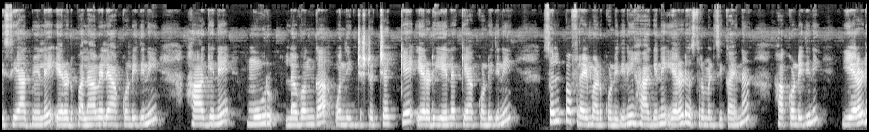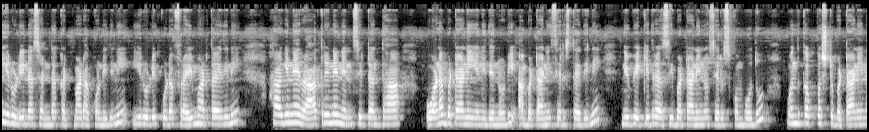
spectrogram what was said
ಬಿಸಿ ಆದಮೇಲೆ ಎರಡು ಪಲಾವ್ ಎಲೆ ಹಾಕ್ಕೊಂಡಿದ್ದೀನಿ. ಹಾಗೆಯೇ ಮೂರು ಲವಂಗ, ಒಂದು ಇಂಚಷ್ಟು ಚಕ್ಕೆ, ಎರಡು ಏಲಕ್ಕಿ ಹಾಕ್ಕೊಂಡಿದ್ದೀನಿ. ಸ್ವಲ್ಪ ಫ್ರೈ ಮಾಡ್ಕೊಂಡಿದ್ದೀನಿ. ಹಾಗೆಯೇ ಎರಡು ಹಸಿರು ಮೆಣಸಿಕಾಯಿನ ಹಾಕ್ಕೊಂಡಿದ್ದೀನಿ ಎರಡು ಈರುಳ್ಳಿನ ಸಣ್ಣದಾಗಿ ಕಟ್ ಮಾಡಿ ಹಾಕ್ಕೊಂಡಿದ್ದೀನಿ ಈರುಳ್ಳಿ ಕೂಡ ಫ್ರೈ ಮಾಡ್ತಾಯಿದ್ದೀನಿ ಹಾಗೆಯೇ ರಾತ್ರಿನೇ ನೆನೆಸಿಟ್ಟಂತಹ ಒಣ ಬಟಾಣಿ ಏನಿದೆ ನೋಡಿ, ಆ ಬಟಾಣಿ ಸೇರಿಸ್ತಾ ಇದ್ದೀನಿ. ನೀವು ಬೇಕಿದ್ರೆ ಹಸಿ ಬಟಾಣಿನೂ ಸೇರಿಸ್ಕೊಬೋದು. ಒಂದು ಕಪ್ಪಷ್ಟು ಬಟಾಣಿನ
